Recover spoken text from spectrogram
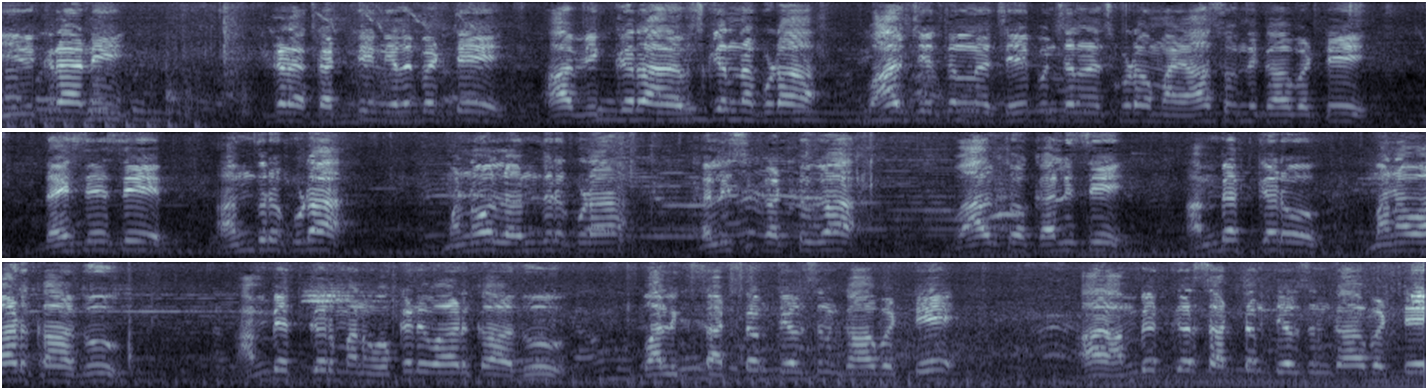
ఈ విగ్రహాన్ని ఇక్కడ కట్టి నిలబెట్టి ఆ విగ్రహ ఆవిష్కరణ కూడా వాళ్ళ చేతులను చేయించాలనేసి కూడా మా ఆశ ఉంది కాబట్టి దయచేసి అందరూ కూడా మనోళ్ళందరూ కూడా కలిసి కట్టుగా వాళ్ళతో కలిసి అంబేద్కర్ మనవాడు కాదు. అంబేద్కర్ మన ఒక్కడి వాడు కాదు. వాళ్ళకి చట్టం తెలుసును కాబట్టి ఆ అంబేద్కర్ చట్టం తెలుసును కాబట్టి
